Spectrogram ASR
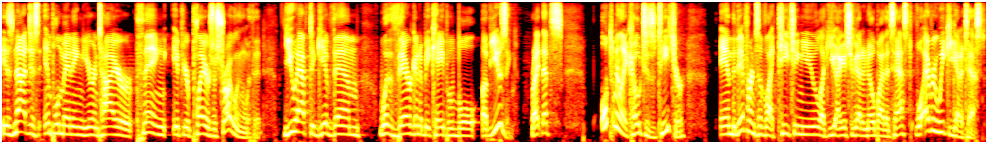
is not just implementing your entire thing if your players are struggling with it. You have to give them what they're going to be capable of using, right? That's ultimately a coach is a teacher. And the difference of like teaching you, like you, I guess you got to know by the test. Well, every week you got a test.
